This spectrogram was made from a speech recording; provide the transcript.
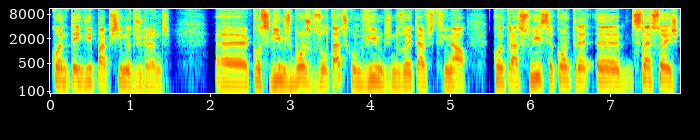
quando tem de ir para a piscina dos grandes. Uh, conseguimos bons resultados, como vimos nos oitavos de final contra a Suíça, contra uh, seleções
